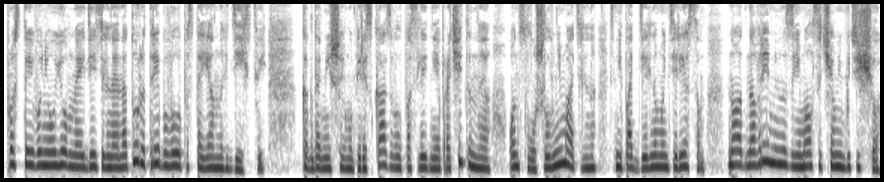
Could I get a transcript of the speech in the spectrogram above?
просто его неуемная деятельная натура требовала постоянных действий. Когда Миша ему пересказывал последнее прочитанное, он слушал внимательно, с неподдельным интересом, но одновременно занимался чем-нибудь еще,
